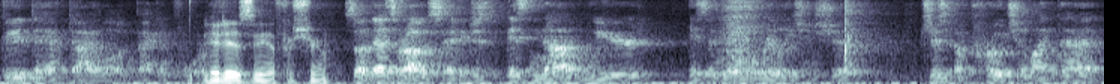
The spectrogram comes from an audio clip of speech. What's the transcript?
good to have dialogue back and forth. it is, yeah, for sure. So that's what I would say. Just it's not weird. It's a normal relationship. Just approach it like that.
